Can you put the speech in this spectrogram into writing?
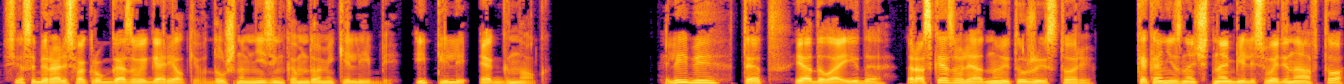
Все собирались вокруг газовой горелки в душном низеньком домике Либби и пили эгног. Либи, Тед и Аделаида рассказывали одну и ту же историю. Как они, значит, набились в Эдди на авто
